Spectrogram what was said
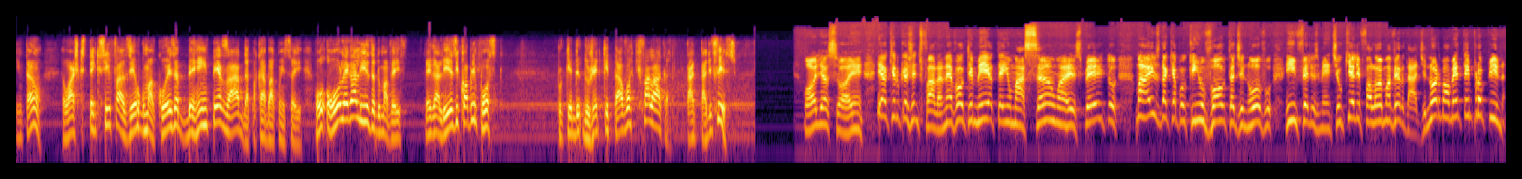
Então, eu acho que tem que se fazer alguma coisa bem pesada para acabar com isso aí. Ou, ou, legaliza de uma vez. Legaliza e cobra imposto. Porque do jeito que tá, vou te falar, cara. Tá, tá difícil. Olha só, hein? É aquilo que a gente fala, né? Volta e meia tem uma ação a respeito, mas daqui a pouquinho volta de novo, infelizmente. O que ele falou é uma verdade. Normalmente tem propina.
